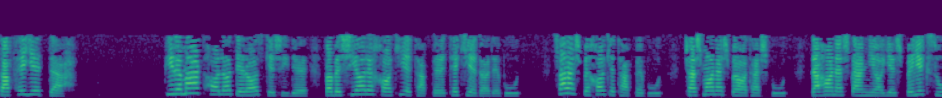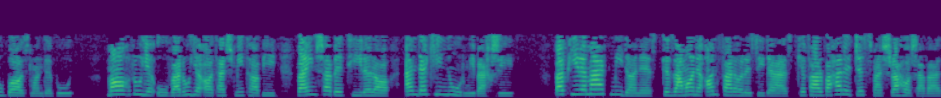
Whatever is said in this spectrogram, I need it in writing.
صفحه ده پیرمرد حالا دراز کشیده و به شیار خاکی تپه تکیه داده بود. سرش به خاک تپه بود، چشمانش به آتش بود، دهانش در نیایش به یک سو باز مانده بود. ماه روی او و روی آتش میتابید و این شب تیره را اندکی نور میبخشید. و پیرمرد می‌دانست که زمان آن فرا رسیده است که فروهر جسمش رها شود.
